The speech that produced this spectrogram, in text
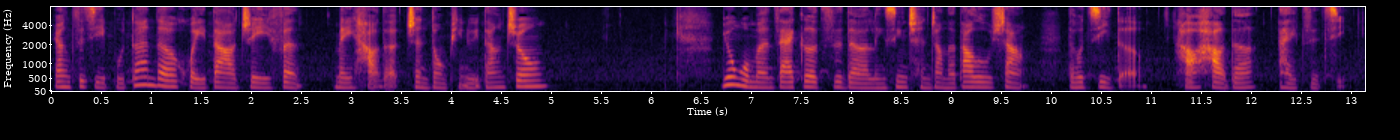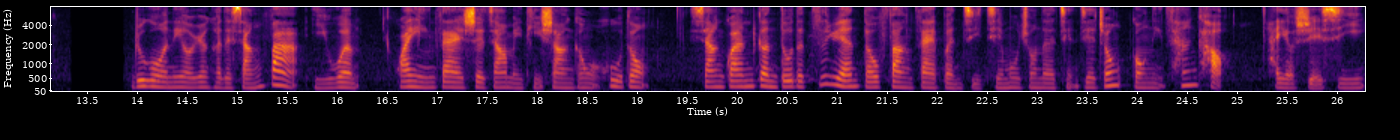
让自己不断的回到这一份美好的振动频率当中。用我们在各自的灵性成长的道路上都记得。好好的爱自己。如果你有任何的想法、疑问，欢迎在社交媒体上跟我互动。相关更多的资源都放在本集节目中的简介中，供你参考，还有学习。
